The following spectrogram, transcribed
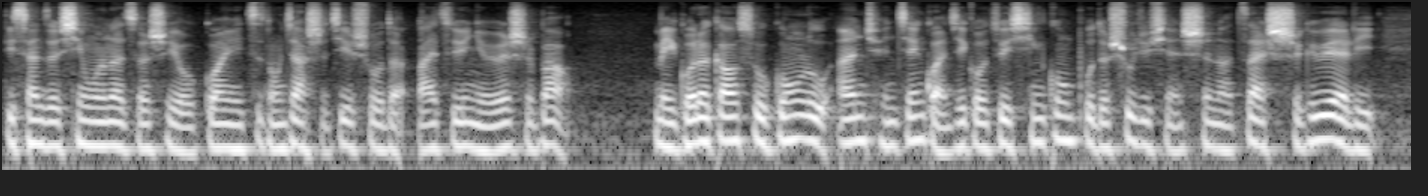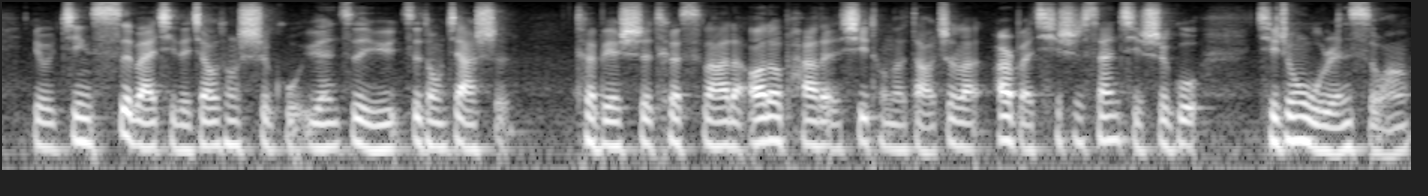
第三则新闻呢，则是有关于自动驾驶技术的，来自于《纽约时报》。美国的高速公路安全监管机构最新公布的数据显示呢，在十个月里，有近四百起的交通事故源自于自动驾驶。特别是特斯拉的 Autopilot 系统呢，导致了二百七十三起事故，其中五人死亡。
